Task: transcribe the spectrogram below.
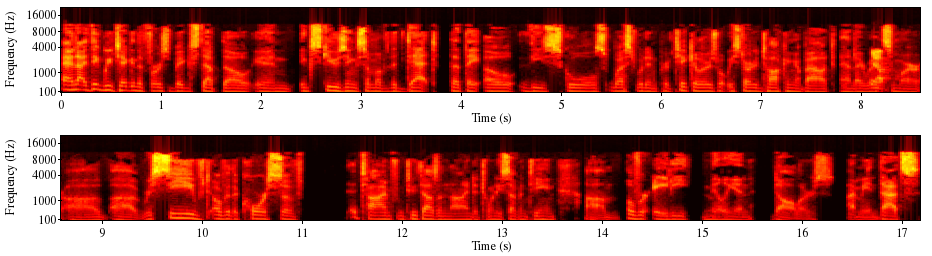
And I think we've taken the first big step, though, in excusing some of the debt that they owe these schools. Westwood, in particular, is what we started talking about. And I read yeah. somewhere uh, uh, received over the course of time from 2009 to 2017 um, over 80 million dollars. I mean, that's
